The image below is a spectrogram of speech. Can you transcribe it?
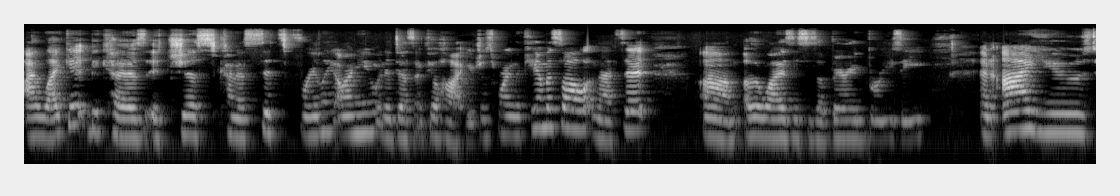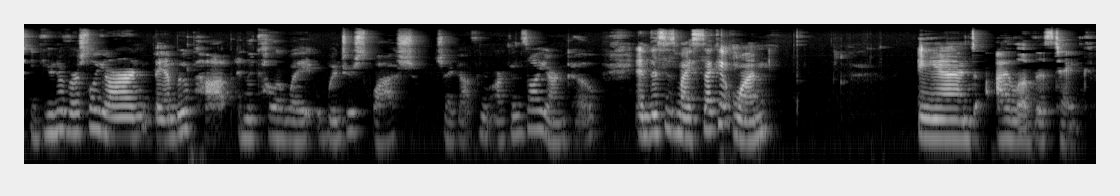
I like it because it just kind of sits freely on you and it doesn't feel hot. You're just wearing the camisole and that's it. Um, otherwise, this is a very breezy. And I used Universal Yarn Bamboo Pop in the colorway Winter Squash, which I got from Arkansas Yarn Co. And this is my second one. And I love this tank.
